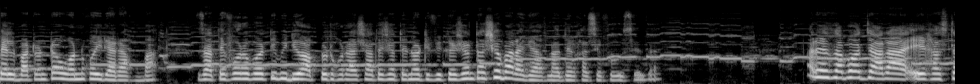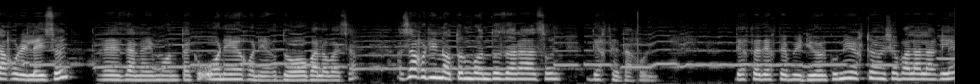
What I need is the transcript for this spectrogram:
বেল বাটনটা অন কইরা রাখবা, যাতে পরবর্তী ভিডিও আপলোড করার সাথে সাথে নোটিফিকেশনটা সবার আগে আপনাদের কাছে পৌঁছে যায়। আর যাব যারা এই কাজটা করে লাইছেন রে জানাই মন তাকে অনেক অনেক দো ভালোবাসা। আশা করি নতুন বন্ধু যারা আছেন, দেখতে থাকুন। দেখতে দেখতে ভিডিওর কোনো একটা অংশ ভালো লাগলে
